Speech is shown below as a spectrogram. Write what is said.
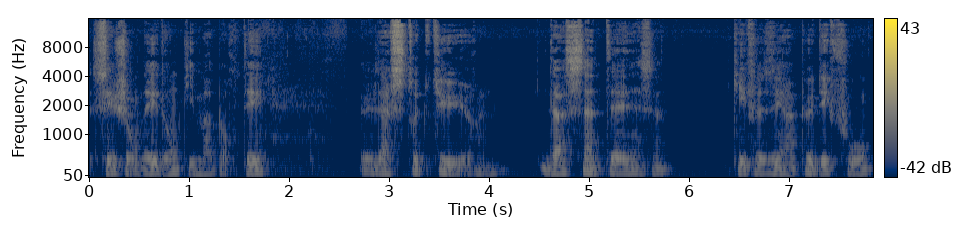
ces journées donc qui m'apportaient la structure, la synthèse qui faisait un peu défaut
